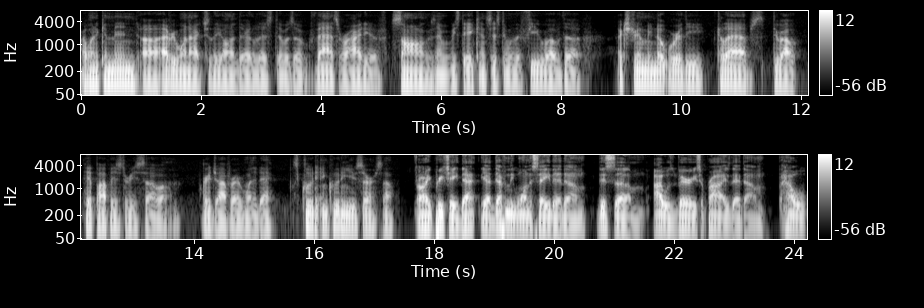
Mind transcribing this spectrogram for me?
I want to commend uh, everyone actually on their list. There was a vast variety of songs, and we stayed consistent with a few of the extremely noteworthy collabs throughout hip hop history. So um, great job for everyone today, including including you, sir. So. All right, appreciate that. Yeah, definitely want to say that um, this um, I was very surprised at um, how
